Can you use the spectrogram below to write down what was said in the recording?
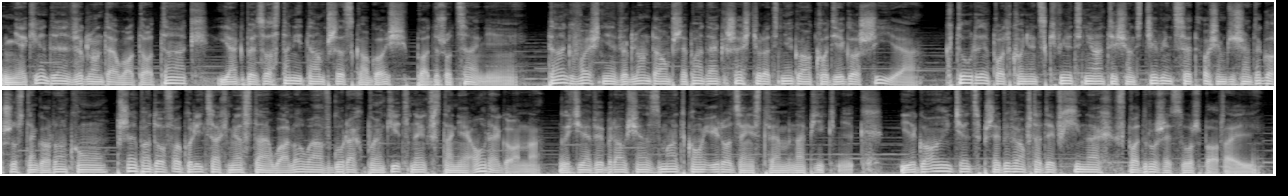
Niekiedy wyglądało to tak, jakby zostali tam przez kogoś podrzuceni. Tak właśnie wyglądał przypadek sześcioletniego Cody'ego Shia, który pod koniec kwietnia 1986 roku przepadł w okolicach miasta Wallowa w Górach Błękitnych w stanie Oregon, gdzie wybrał się z matką i rodzeństwem na piknik. Jego ojciec przebywał wtedy w Chinach w podróży służbowej.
